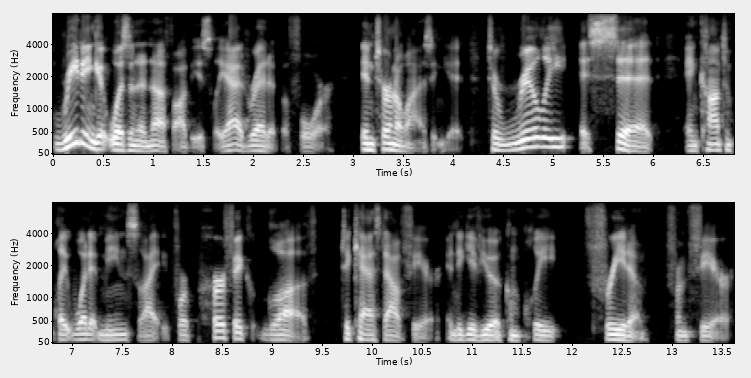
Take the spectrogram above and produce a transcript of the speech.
reading it wasn't enough, obviously. I had read it before internalizing it, to really eh, sit and contemplate what it means like for perfect love to cast out fear and to give you a complete freedom from fear.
